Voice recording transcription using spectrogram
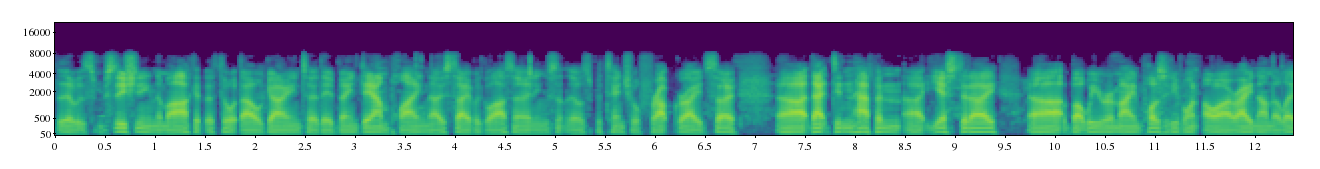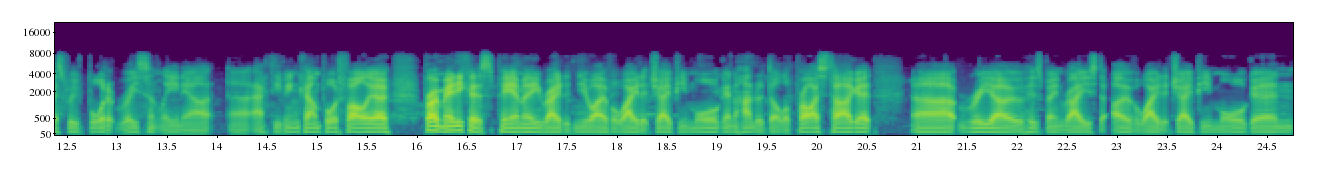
there was positioning in the market that thought they were going to. They'd been downplaying those Saverglass earnings, and there was potential for upgrade. So uh, that didn't happen uh, yesterday, uh, but we remain positive on ORA nonetheless. We've bought it recently in our uh, active income portfolio. Pro Medicus PME rated new overweight at JP Morgan, $100 price target. Uh, Rio has been raised overweight at JP Morgan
